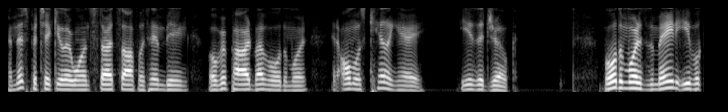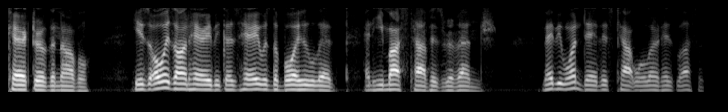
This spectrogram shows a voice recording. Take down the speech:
And this particular one starts off with him being overpowered by Voldemort and almost killing Harry. He is a joke. Voldemort is the main evil character of the novel. He is always on Harry because Harry was the boy who lived, and he must have his revenge. Maybe one day this cat will learn his lesson.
